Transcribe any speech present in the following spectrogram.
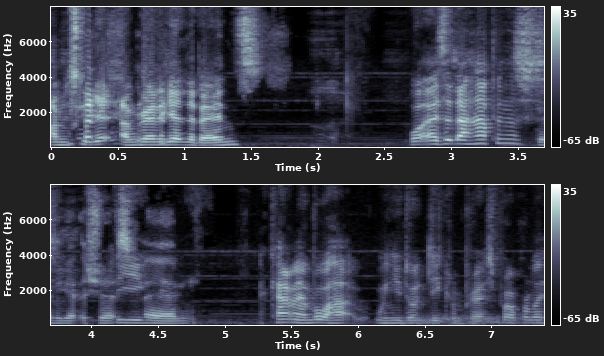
I'm just gonna get. I'm gonna get the bends. What is it that happens? gonna get the shits. The- Um, I can't remember what when you don't decompress properly.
